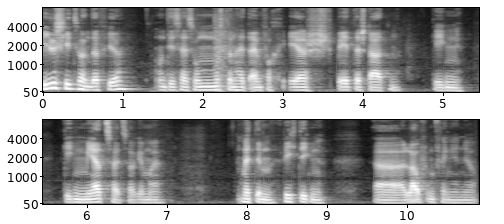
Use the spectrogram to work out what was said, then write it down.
viel Skitouren dafür. Und die Saison muss dann halt einfach eher später starten, gegen, gegen Mehrzeit, sage ich mal. Mit dem richtigen äh, Laufumfängen, ja.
